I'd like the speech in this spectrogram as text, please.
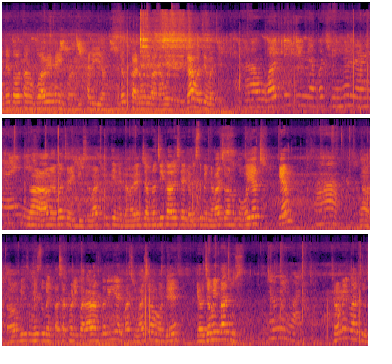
એને તો અથાણું ભાવે નહીં પણ ખાલી આમ ડબકા ડોરવાના હોય છે. કા વચ્ચે વચ્ચે? હા હવે વચાઈ ગયું છે. વાત કીધી ને એટલે એક્ઝામ નજીક આવે છે એટલે મીસુબેનને વાંચવાનું તો હોય જ. કેમ? હા. તો મીસુબેન પાછા થોડીક વાર આરામ કરી લે ને પાછું વાંચવા માંડે. કે જમીન વાંચું જમીન વાંચો. વાંચું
